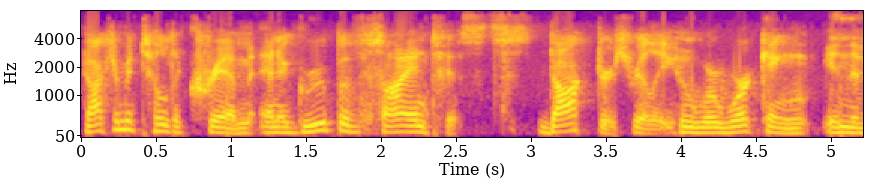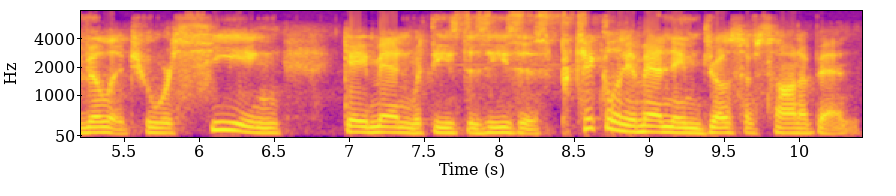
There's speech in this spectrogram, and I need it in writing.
Dr. Matilda Krim and a group of scientists, doctors really, who were working in the village, who were seeing gay men with these diseases, particularly a man named Joseph Sonnabend,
